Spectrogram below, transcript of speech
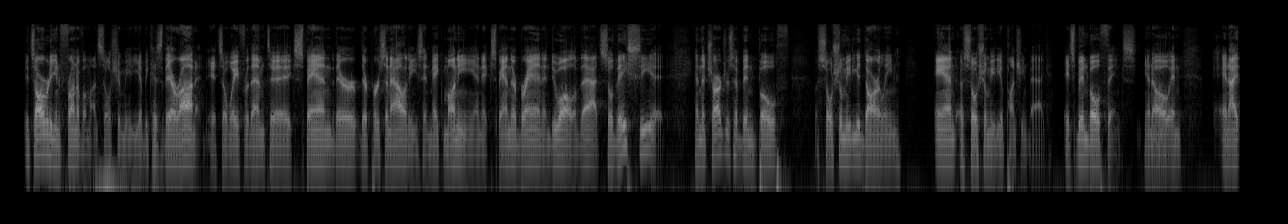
It's already in front of them on social media because they're on it. It's a way for them to expand their their personalities and make money and expand their brand and do all of that. So they see it. And the Chargers have been both a social media darling and a social media punching bag. It's been both things, you know, and and I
